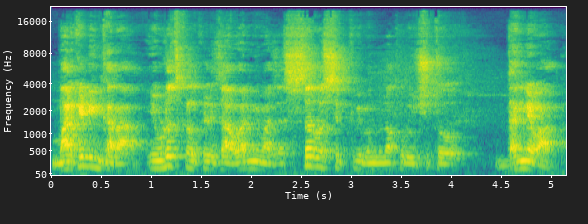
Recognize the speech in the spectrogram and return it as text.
मार्केटिंग करा. एवढंच कळकळीचं आव्हान मी माझ्या सर्व शेतकरी बंधूंना करू इच्छितो. धन्यवाद.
